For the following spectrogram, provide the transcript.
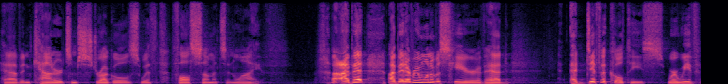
have encountered some struggles with false summits in life. I bet, I bet every one of us here have had, had difficulties where we've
